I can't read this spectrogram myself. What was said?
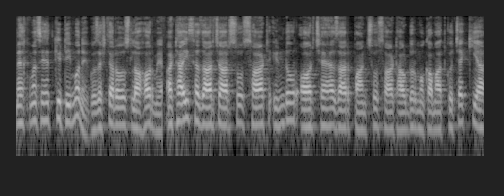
महकमा सेहत की टीमों ने गुजशत रोज लाहौर में अट्ठाईस हज़ार चार सौ साठ इंडोर और छह हज़ार पाँच सौ साठ आउटडोर मकाम को चेक किया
